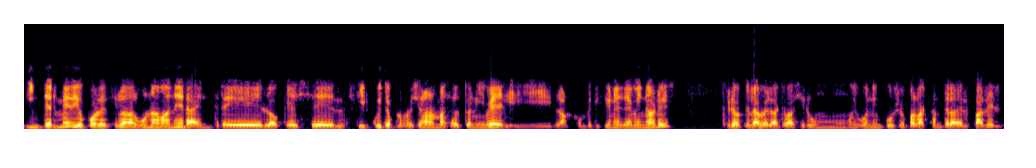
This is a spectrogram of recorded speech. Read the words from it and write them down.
intermedio, por decirlo de alguna manera, entre lo que es el circuito profesional más alto nivel y las competiciones de menores. Creo que la verdad que va a ser un muy buen impulso para la cantera del pádel.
